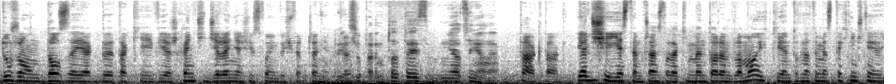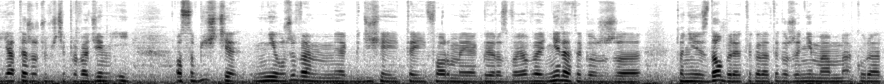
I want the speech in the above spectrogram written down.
dużą dozę jakby takiej, wiesz, chęci dzielenia się swoim doświadczeniem, wiesz? Super, no to, to jest nieocenione. Tak, tak. Ja dzisiaj jestem często takim mentorem dla moich klientów, natomiast technicznie ja też oczywiście prowadziłem i osobiście nie używam jakby dzisiaj tej formy jakby rozwojowej, nie dlatego, że to nie jest dobre, tylko dlatego, że nie mam akurat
